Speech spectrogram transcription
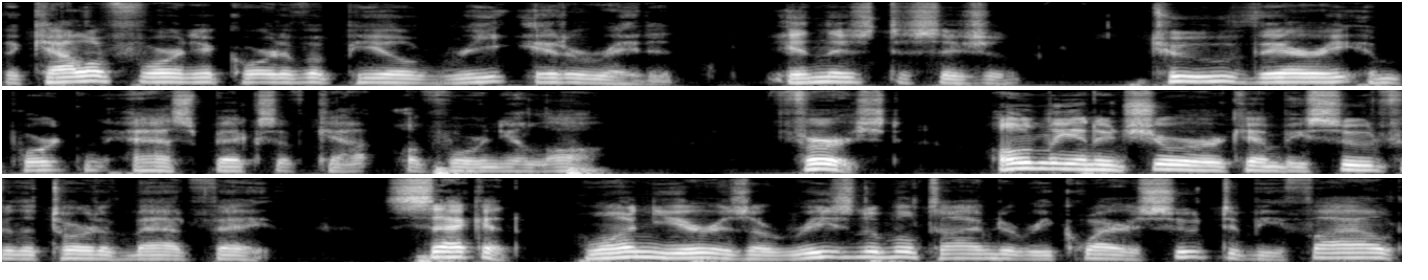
The California Court of Appeal reiterated in this decision two very important aspects of California law. First, only an insurer can be sued for the tort of bad faith. Second, one year is a reasonable time to require suit to be filed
